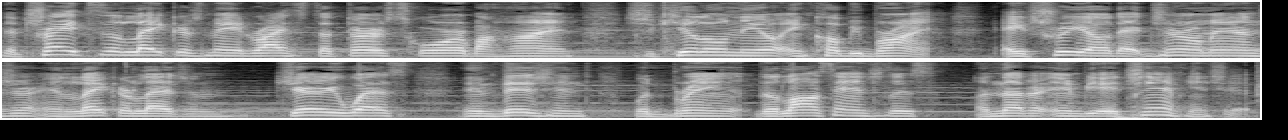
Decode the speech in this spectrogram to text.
The trade to the Lakers made Rice the third scorer behind Shaquille O'Neal and Kobe Bryant, a trio that general manager and Laker legend Jerry West envisioned would bring the Los Angeles another NBA championship.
